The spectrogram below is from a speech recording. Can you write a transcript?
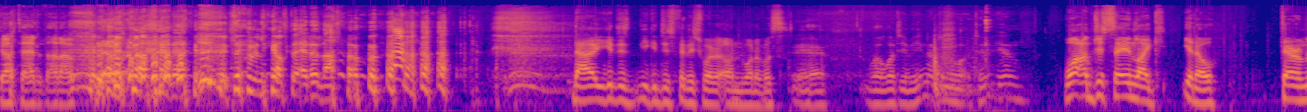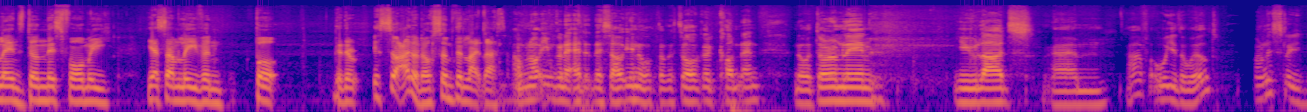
Gonna have to edit that out. definitely have to edit that out. Now you could just you could just finish one on one of us. yeah. Well, what do you mean? I don't know what to do. Yeah. Well, I'm just saying, like you know, Durham Lane's done this for me. Yes, I'm leaving, but it's I don't know something like that. I'm not even going to edit this out, you know, because it's all good content. No, Durham Lane, you lads, um, I owe you the world. Honestly,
